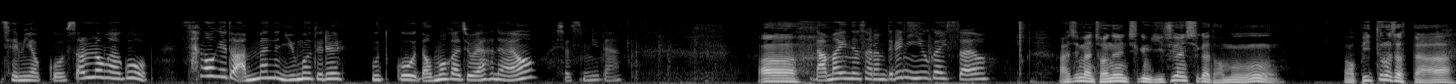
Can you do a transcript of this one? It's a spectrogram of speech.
재미없고 썰렁하고 상황에도 안 맞는 유머들을 웃고 넘어가줘야 하나요? 하셨습니다. 아 남아있는 사람들은 이유가 있어요. 하지만 저는 지금 이수연 씨가 너무 어, 삐뚤어졌다.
